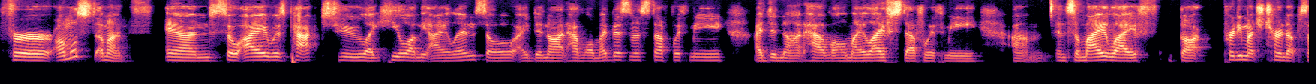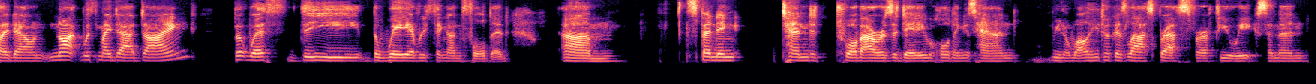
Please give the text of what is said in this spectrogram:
for almost a month. And so I was packed to like heal on the island. So I did not have all my business stuff with me. I did not have all my life stuff with me. Um, and so my life got pretty much turned upside down, not with my dad dying, but with the the way everything unfolded. Um, spending 10 to 12 hours a day holding his hand you know while he took his last breaths for a few weeks. And then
